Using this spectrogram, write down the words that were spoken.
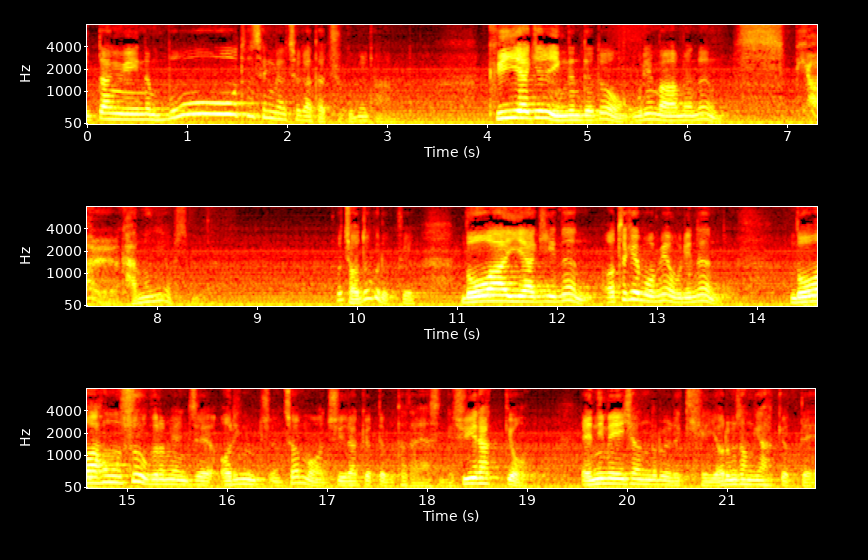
이 땅 위에 있는 모든 생명체가 다 죽음을 당합니다. 그 이야기를 읽는데도 우리 마음에는 별 감흥이 없습니다. 저도 그렇고요. 노아 이야기는 어떻게 보면 우리는 노아 홍수 그러면 이제 어린 저 뭐 주일학교 때부터 다녔으니까 주일학교 애니메이션으로 이렇게 여름 성경 학교 때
